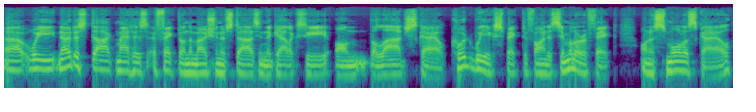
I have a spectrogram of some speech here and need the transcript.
Uh, we noticed dark matter's effect on the motion of stars in the galaxy on the large scale. Could we expect to find a similar effect on a smaller scale,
